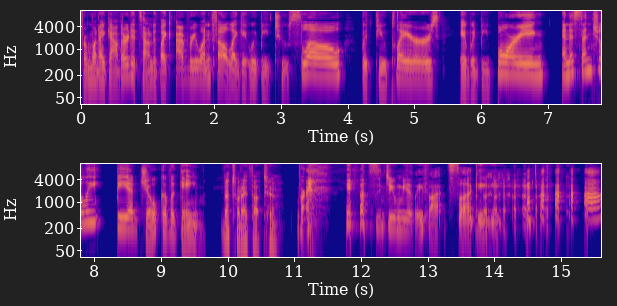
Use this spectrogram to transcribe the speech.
From what I gathered, it sounded like everyone felt like it would be too slow with few players, it would be boring, and essentially be a joke of a game. That's what I thought too. Right. yes, you immediately thought, sucky.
